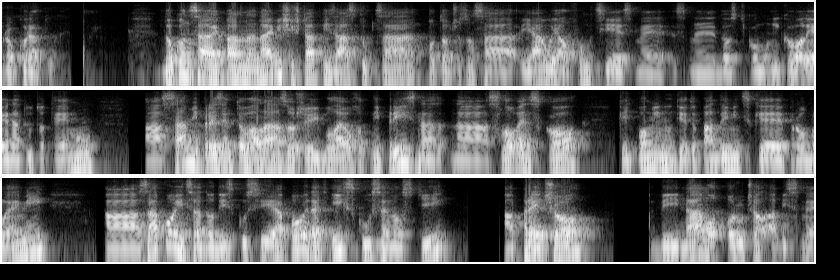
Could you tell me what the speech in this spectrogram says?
prokuratúre. Dokonca aj pán najvyšší štátny zástupca, po tom, čo som sa ja ujal funkcie, sme, sme dosť komunikovali aj na túto tému a sám mi prezentoval názor, že by bol aj ochotný prísť na, na Slovensko, keď pominú tieto pandemické problémy a zapojiť sa do diskusie a povedať ich skúsenosti a prečo by nám odporúčal, aby sme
